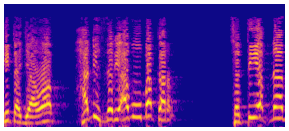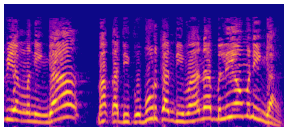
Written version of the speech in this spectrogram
kita jawab hadis dari Abu Bakar. Setiap Nabi yang meninggal maka dikuburkan di mana beliau meninggal.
